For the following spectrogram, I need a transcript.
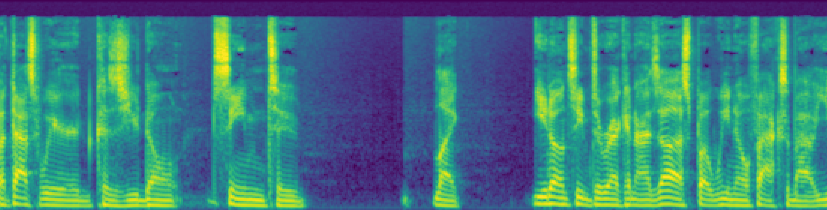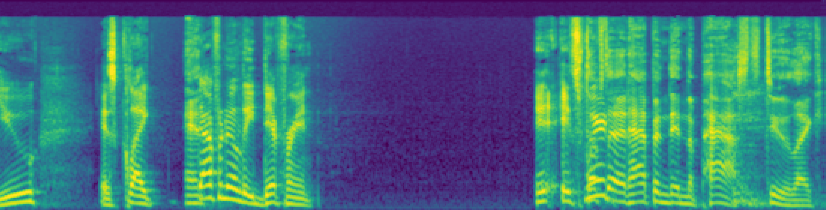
but that's weird because you don't seem to like you don't seem to recognize us, but we know facts about you. It's like And- definitely different. It, it's stuff weird. that happened in the past too like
